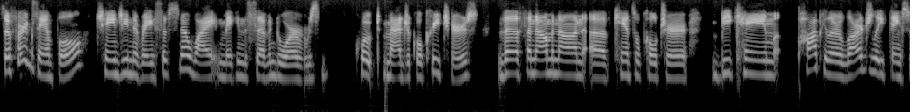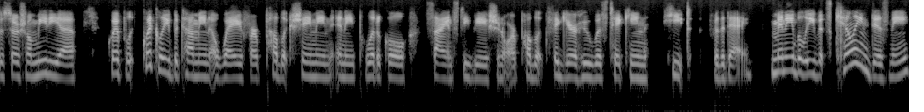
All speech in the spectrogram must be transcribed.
So, for example, changing the race of Snow White and making the seven dwarves quote magical creatures, the phenomenon of cancel culture became popular largely thanks to social media quickly, becoming a way for public shaming any political science deviation or public figure who was taking heat for the day. Many believe it's killing Disney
